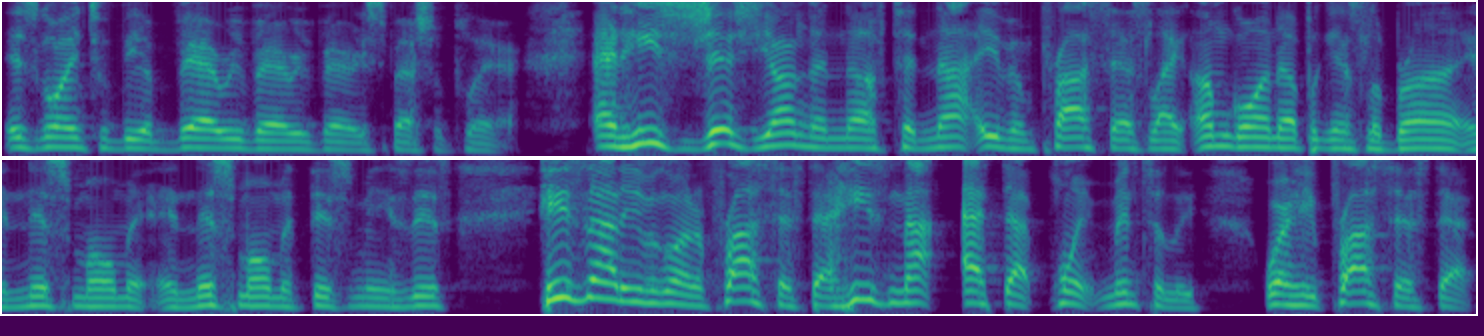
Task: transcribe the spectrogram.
is going to be a very, very, very special player. And he's just young enough to not even process, like, I'm going up against LeBron in this moment. In this moment, this means this. He's not even going to process that. He's not at that point mentally where he processed that.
